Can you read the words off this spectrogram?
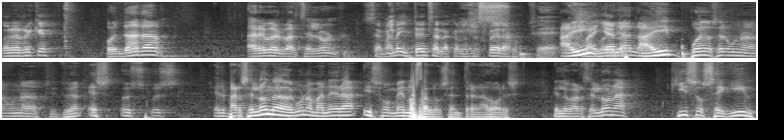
Don Enrique, Pues nada, arriba el Barcelona. semana intensa la que nos espera. Sí. Ahí, Mañana. ahí puedo hacer una, una situación. Es, es- es- el Barcelona de alguna manera hizo menos a los entrenadores. El Barcelona quiso seguir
